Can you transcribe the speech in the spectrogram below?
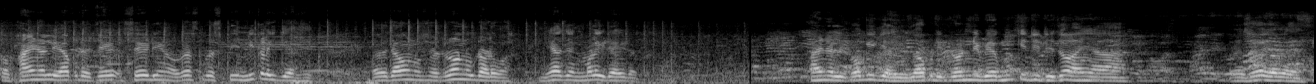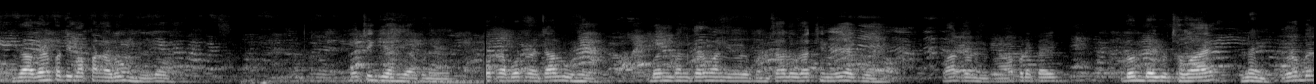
તો ફાઇનલી આપણે જે શેરડીનો રસ બસ પી નીકળી ગયા છે. હવે જવાનું છે ડ્રોન ઉડાડવા. ત્યાં જઈને મળી ડાયરેક્ટ ફાઇનલી પગી ગયા છે. આપણી ડ્રોનની બેગ મૂકી દીધી, જો અહીંયા. હવે જોઈ હવે, જો આ ગણપતિ બાપાનો રૂમ છે, જો. પહોંચી ગયા છીએ આપણે. બોટરા બોટરા ચાલુ છે. બંધ બંધ કરવાની હોય પણ ચાલુ રાખીને રહ્યા ગયા છે. વાંધો નહીં પણ આપણે કંઈ દોઢ ડાયું થવાય નહીં. બરોબર?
